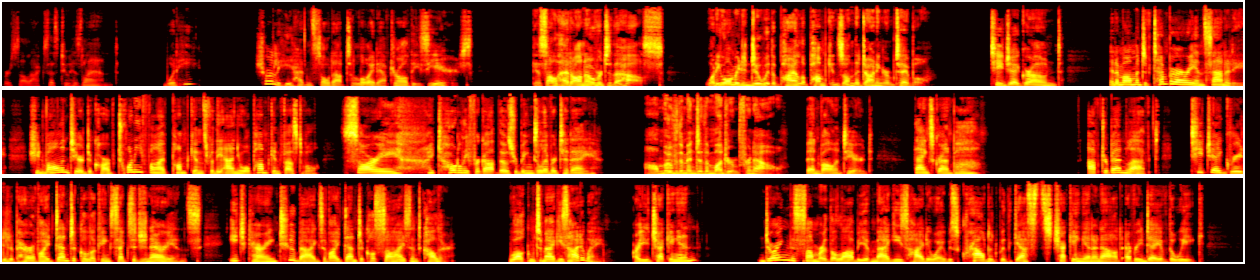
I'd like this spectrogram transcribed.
never sell access to his land. Would he? Surely he hadn't sold out to Lloyd after all these years. Guess I'll head on over to the house. What do you want me to do with a pile of pumpkins on the dining room table? TJ groaned. In a moment of temporary insanity, she'd volunteered to carve 25 pumpkins for the annual pumpkin festival. Sorry, I totally forgot those were being delivered today. I'll move them into the mudroom for now, Ben volunteered. Thanks, Grandpa. After Ben left, TJ greeted a pair of identical looking sexagenarians, each carrying two bags of identical size and color. Welcome to Maggie's Hideaway. Are you checking in? During the summer, the lobby of Maggie's Hideaway was crowded with guests checking in and out every day of the week.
